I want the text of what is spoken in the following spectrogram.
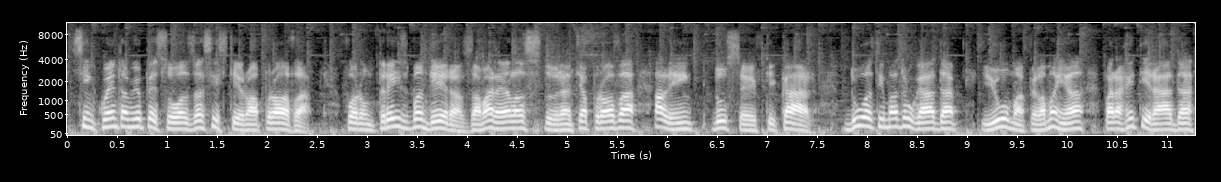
50 mil pessoas assistiram à prova. Foram três bandeiras amarelas durante a prova, além do safety car. Duas de madrugada e uma pela manhã para retirada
